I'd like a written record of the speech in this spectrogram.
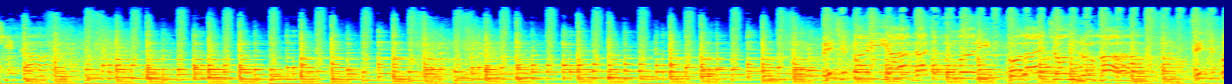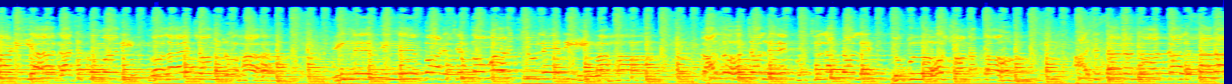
শিখা বেজবাড়িয়া রাজকুমারী গলায় গলায় চন্দ্রহার দিনে দিনে বাড়ছে তোমার চুলেরই বাহার কালো জলে কুচলা তলে ডুবলো সনাতন। আজ তারা না, কাল তারা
